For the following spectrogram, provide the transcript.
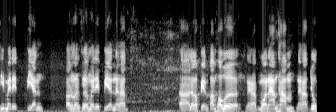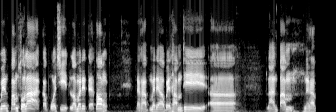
ที่ไม่ได้เปลี่ยนปั๊มน้ำมันเครื่องไม่ได้เปลี่ยนนะครับอ่าแล้วก็เปลี่ยนปั๊มพาวเวอร์นะครับหม้อน้ำทำนะครับ ยกเว้นปั๊มโซล่ากับหัวฉีดเราไม่ได้แตะต้องนะครับ ไม่ได้เอาไปทำที่อ่าร้านปั๊มนะครับ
